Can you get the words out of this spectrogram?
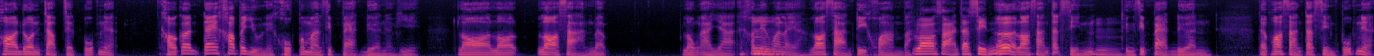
พอโดนจับเสร็จปุ๊บเนี่ยเขาก็ได้เข้าไปอยู่ในคุกประมาณสิบแปดเดือนนะพี่ รอรอรอศาลแบบ ลงอาญาเอ้ยเขาเรียกว่าอะไรอะรอศาลตีความปะรอศาลตัดสินเออรอศาลตัดสินอืมถึงสิบแปดเดือน แต่พอศาลตัดสินปุ๊บเนี่ย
